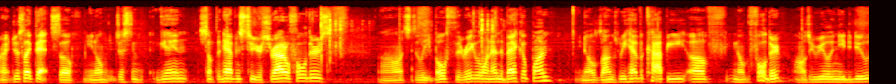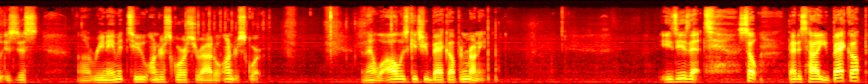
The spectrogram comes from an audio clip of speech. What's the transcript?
Alright, just like that. So, you know, just in, again, something happens to your Serato folders. Uh, let's delete both the regular one and the backup one. You know, as long as we have a copy of, you know, the folder, all you really need to do is just uh, rename it to underscore Serato underscore. And that will always get you back up and running. Easy as that. So that is how you back up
